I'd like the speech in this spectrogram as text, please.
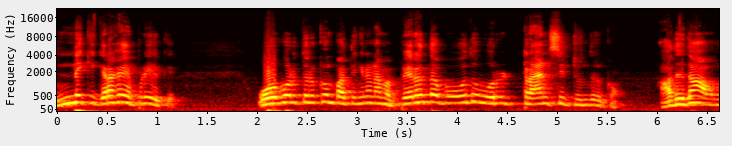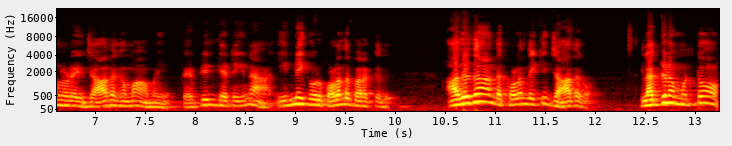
இன்றைக்கி கிரகம் எப்படி இருக்குது ஒவ்வொருத்தருக்கும் பார்த்தீங்கன்னா நம்ம பிறந்தபோது ஒரு டிரான்சிட் இருந்திருக்கும். அதுதான் அவங்களுடைய ஜாதகமாக அமையும். இப்போ எப்படின்னு கேட்டிங்கன்னா இன்றைக்கி ஒரு குழந்தை பிறக்குது. அதுதான் அந்த குழந்தைக்கு ஜாதகம். லக்னம் மட்டும்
